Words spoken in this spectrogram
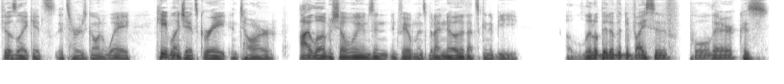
feels like it's it's hers going away. Cate Blanchett's great and Tar. I love Michelle Williams and, in Fabelmans, but I know that that's going to be a little bit of a divisive pull there because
